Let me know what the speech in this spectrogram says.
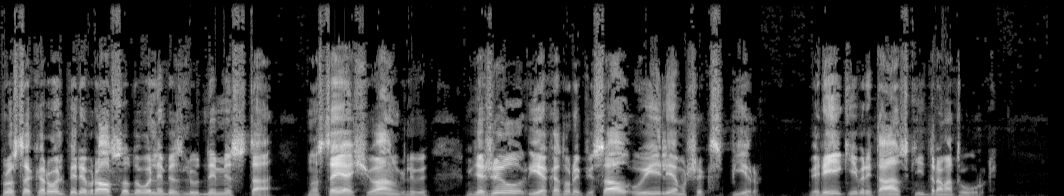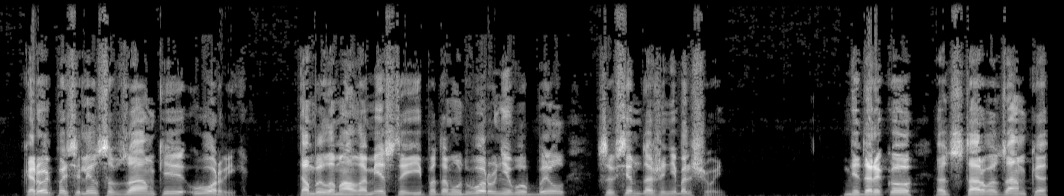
Просто король перебрался в довольно безлюдные места, в настоящую Англию, где жил и о которой писал Уильям Шекспир, великий британский драматург. Король поселился в замке Уорвик. Там было мало места, и потому двор у него был совсем даже небольшой. Недалеко от старого замка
